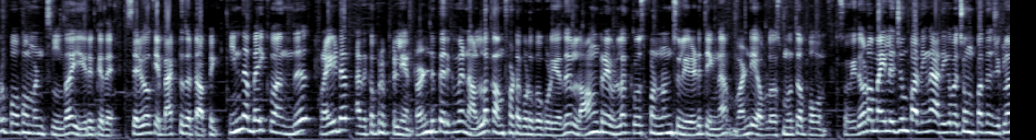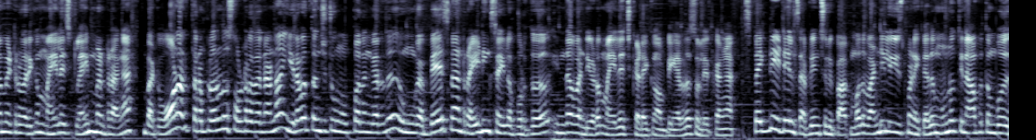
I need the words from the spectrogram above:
ஒரு பெர்ஃபார்மன்ஸில் தான் இருக்குது. சரி okay back to the topic இந்த பைக் வந்து ரைடர் அதுக்கப்புறம் பில்லியன் ரெண்டு பேருக்குமே நல்ல கம்ஃபர்ட்டை கொடுக்கக்கூடியது. லாங் டிரைவில் க்ரூஸ் பண்ணணும்னு சொல்லி எடுத்தீங்கன்னா வண்டி அவ்வளோ ஸ்மூத்தாக போகும். ஸோ இதோட மைலேஜும் பார்த்தீங்கன்னா அதிகபட்சம் முப்பத்தஞ்சு கிலோமீட்டர் வரைக்கும் மைலேஜ் கிளைம் பண்ணுறாங்க பட் ஓனர் தரப்புல சொல்கிறது என்னென்னா என்னன்னா இருபத்தஞ்சு டு முப்பதுங்கிறது உங்கள் பேஸ்ட் ரைடிங் ஸ்டைலை பொறுத்து இந்த வண்டியோட மைலேஜ் கிடைக்கும் அப்படிங்கிறத சொல்லியிருக்காங்க. ஸ்பெக் டீடைல்ஸ் அப்படின்னு சொல்லி பார்க்கும்போது வண்டியில் யூஸ் பண்ணிக்கிறது முந்நூற்றி நாற்பத்தொம்போது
